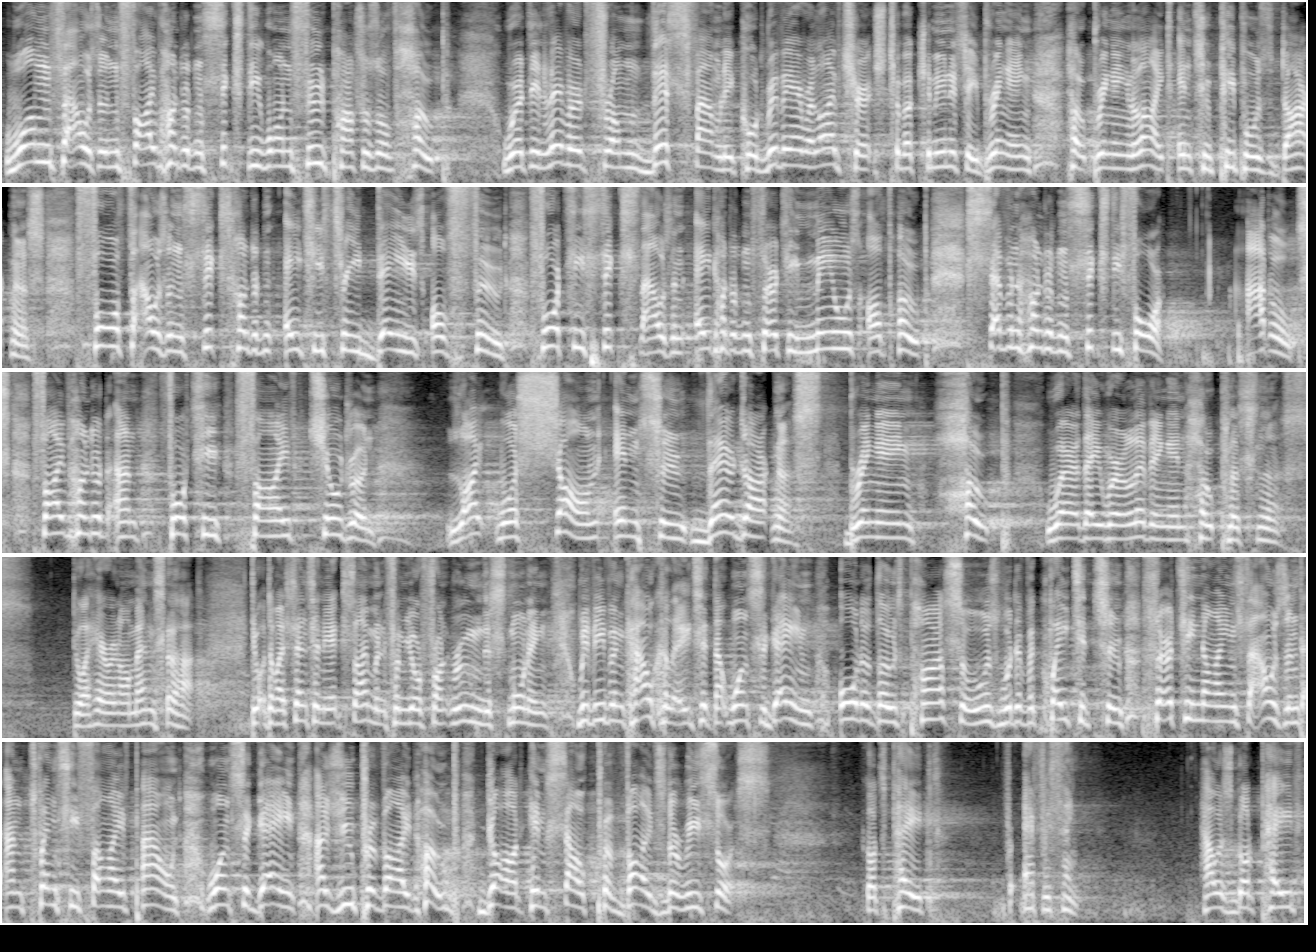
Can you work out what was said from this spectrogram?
1,561 food parcels of hope were delivered from this family called Riviera Life Church to a community, bringing hope, bringing light into people's darkness. 4,683 days of food, 46,830 meals of hope, 764 adults, 545 children. Light was shone into their darkness bringing hope where they were living in hopelessness. Do I hear an amen to that? Do, do, I sense any excitement from your front room this morning? We've even calculated that once again, all of those parcels would have equated to £39,025. Once again, as you provide hope, God Himself provides the resource. God's paid for everything. How has God paid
